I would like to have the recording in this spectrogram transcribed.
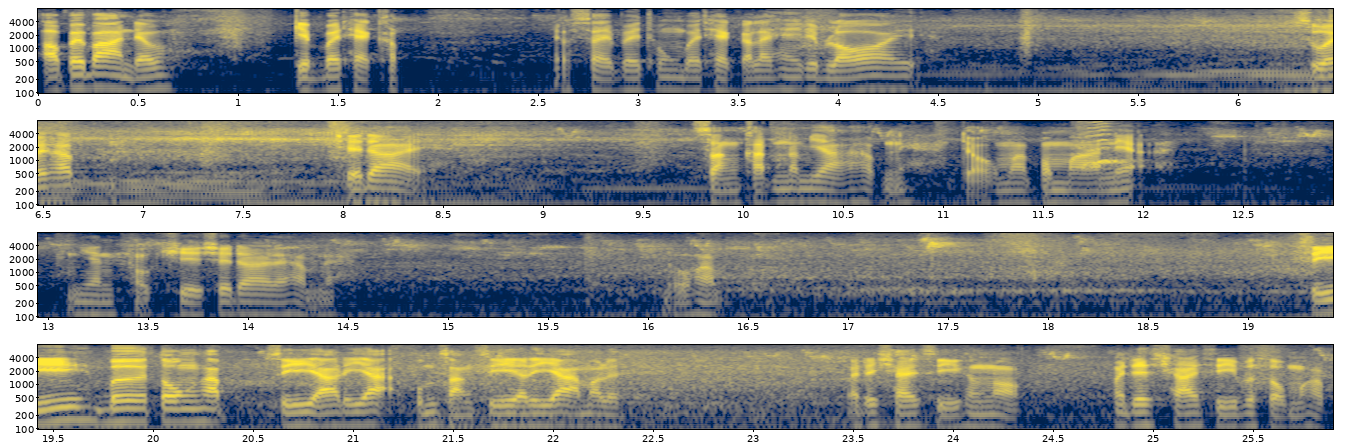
เอาไปบ้านเดี๋ยว เก็บใบแท็กครับ เดี๋ยวใส่ใบทงใบแท็กอะไรให้เรียบร้อย สวยครับ ใช้ได้ สั่งขัดน้ำยาครับเนี่ยจะออกมาประมาณเนี้ยเนียนโอเคใช้ได้เลยครับเนี่ย ดูครับ สีเบอร์ตรงครับ สีอาริยะ ผมสั่งสีอาริยะมาเลย ไม่ได้ใช้สีข้างนอก ไม่ได้ใช้สีผสมครับ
